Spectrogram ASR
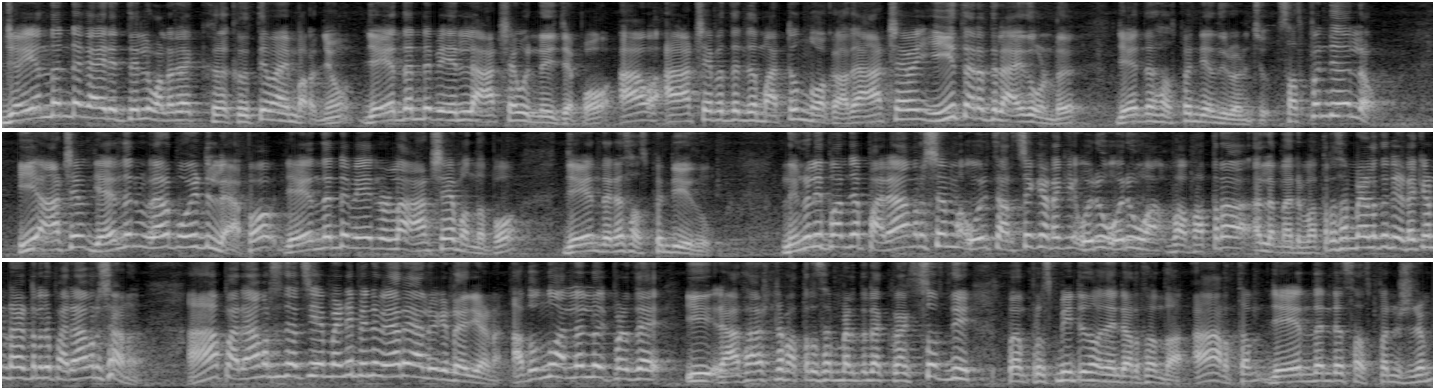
ജയന്തന്റെ കാര്യത്തിൽ വളരെ കൃത്യമായും പറഞ്ഞു. ജയന്തന്റെ പേരിൽ ആക്ഷേപം ഉന്നയിച്ചപ്പോൾ ആ ആക്ഷേപത്തിന്റെ മറ്റൊന്നും നോക്കാതെ ആക്ഷേപം ഈ തരത്തിലായതുകൊണ്ട് ജയന്തൻ സസ്പെൻഡ് ചെയ്യാൻ തീരുമാനിച്ചു. സസ്പെൻഡ് ചെയ്തല്ലോ. ഈ ആക്ഷേപം ജയന്തൻ വേറെ പോയിട്ടില്ല. അപ്പോൾ ജയന്തന്റെ പേരിലുള്ള ആക്ഷേപം വന്നപ്പോൾ ജയന്തനെ സസ്പെൻഡ് ചെയ്തു. നിങ്ങൾ ഈ പറഞ്ഞ പരാമർശം ഒരു ചർച്ചയ്ക്ക് ഇടയ്ക്ക് ഒരു ഒരു പത്ര അല്ല മറ്റേ പത്രസമ്മേളനത്തിന്റെ ഒരു പരാമർശമാണ്. ആ പരാമർശം ചർച്ച ചെയ്യാൻ വേണ്ടി പിന്നെ വേറെ ആലോചിക്കേണ്ട കാര്യമാണ്. അതൊന്നും അല്ലല്ലോ ഇപ്പോഴത്തെ ഈ രാധാകൃഷ്ണ പത്രസമ്മേളനത്തിന്റെ crux of the press meet എന്ന് പറഞ്ഞതിന്റെ അർത്ഥം എന്താ? ആ അർത്ഥം ജയന്തന്റെ സസ്പെൻഷനും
